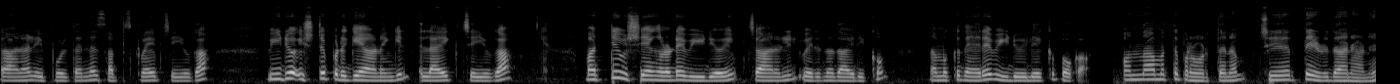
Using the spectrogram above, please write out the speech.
ചാനൽ ഇപ്പോൾ തന്നെ സബ്സ്ക്രൈബ് ചെയ്യുക. വീഡിയോ ഇഷ്ടപ്പെടുകയാണെങ്കിൽ ലൈക്ക് ചെയ്യുക. മറ്റ് വിഷയങ്ങളുടെ വീഡിയോയും ചാനലിൽ വരുന്നതായിരിക്കും. നമുക്ക് നേരെ വീഡിയോയിലേക്ക് പോകാം. ഒന്നാമത്തെ പ്രവർത്തനം ചേർത്ത് എഴുതാനാണ്.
